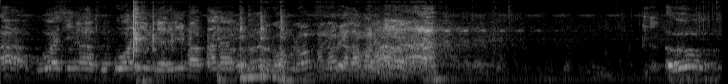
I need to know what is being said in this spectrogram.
આ કુવાસીના કુકુવાની મેરડી માતાના બધાને રોમ રોમ મને પેલા જેટલું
